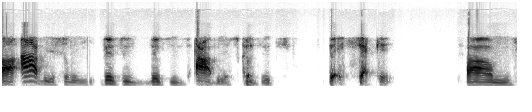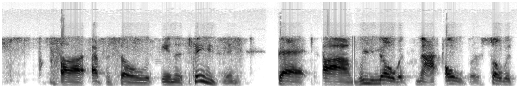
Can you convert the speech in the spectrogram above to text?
uh, obviously, this is this is obvious because it's the second um, uh, episode in a season that um, we know it's not over. So it's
